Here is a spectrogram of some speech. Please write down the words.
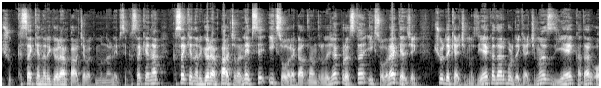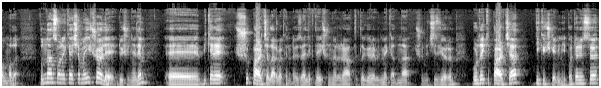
şu kısa kenarı gören parça bakın bunların hepsi kısa kenar. Kısa kenarı gören parçaların hepsi x olarak adlandırılacak. Burası da x olarak gelecek. Şuradaki açımız y kadar buradaki açımız y kadar olmalı. Bundan sonraki aşamayı şöyle düşünelim. Ee, bir kere şu parçalar bakın özellikle şunları rahatlıkla görebilmek adına şunu çiziyorum. Buradaki parça dik üçgenin hipotenüsü.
